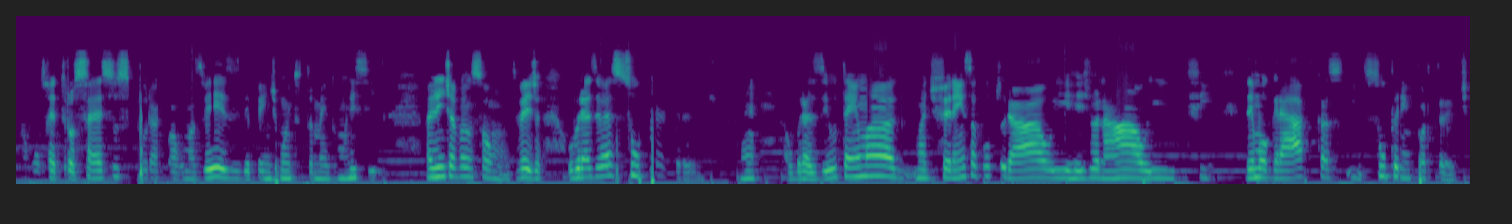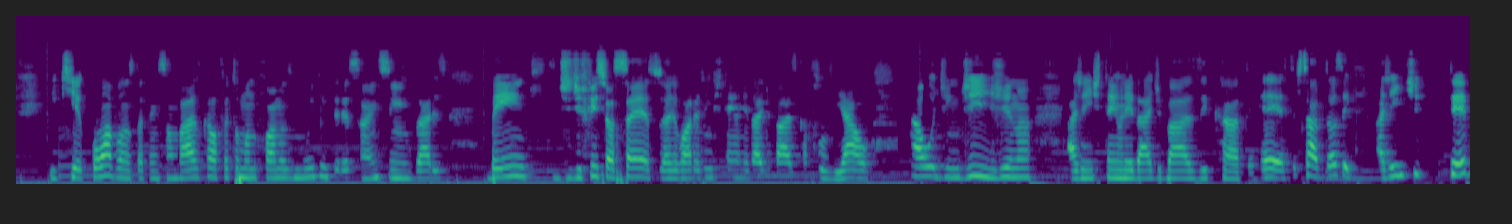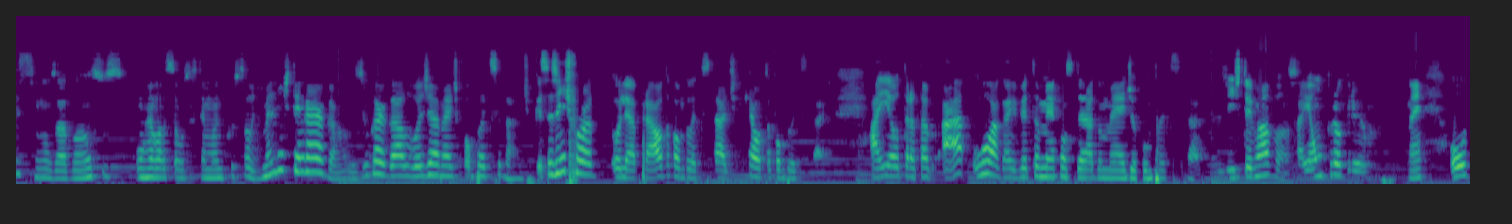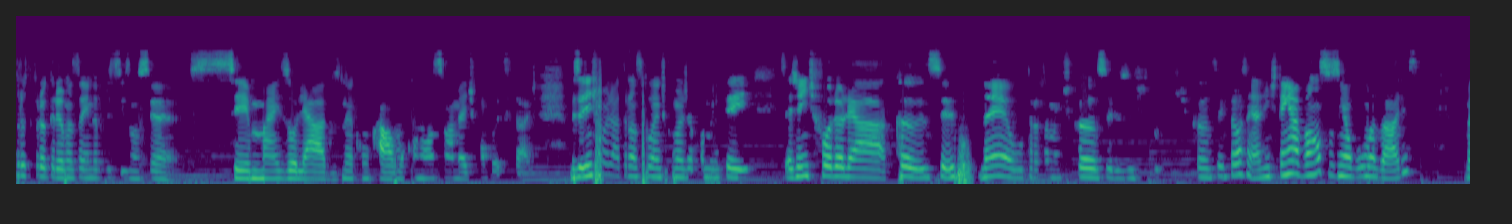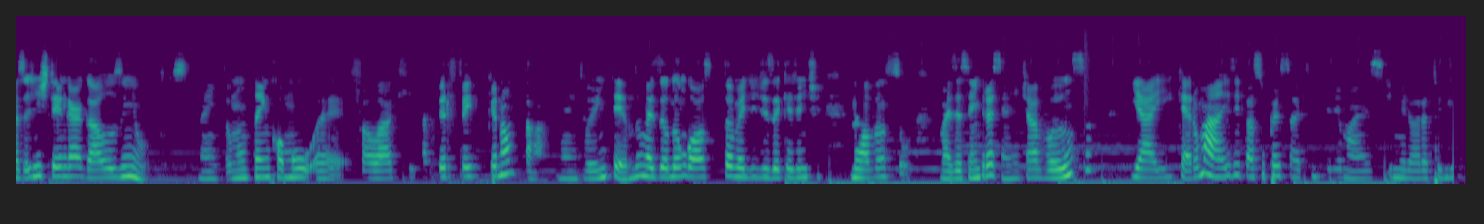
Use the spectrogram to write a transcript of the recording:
alguns retrocessos por algumas vezes, depende muito também do município. A gente avançou muito. Veja, o Brasil é super grande. Né? O Brasil tem uma, uma diferença cultural e regional e, enfim, demográfica super importante. E que com o avanço da atenção básica, ela foi tomando formas muito interessantes em lugares bem de difícil acesso. Agora a gente tem unidade básica fluvial, saúde indígena, a gente tem unidade básica terrestre, sabe? Então, assim, a gente teve sim uns avanços com relação ao sistema único de saúde, mas a gente tem gargalos, e o gargalo hoje é a média complexidade. Porque se a gente for olhar para alta complexidade, o que é alta complexidade? Aí é o tratamento. O HIV também é considerado média complexidade, mas a gente teve um avanço. Aí é um programa né? Outros programas ainda precisam ser, ser mais olhados, né, com calma, com relação à média complexidade. Mas se a gente for olhar transplante, como eu já comentei, se a gente for olhar câncer, né, o tratamento de câncer, os institutos de câncer, então assim, a gente tem avanços em algumas áreas, mas a gente tem gargalos em outras, né? Então não tem como é, falar que tá perfeito porque não tá, né? Então eu entendo, mas eu não gosto também de dizer que a gente não avançou. Mas é sempre assim, a gente avança e aí quero mais e tá super certo em querer mais e melhor atendimento.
